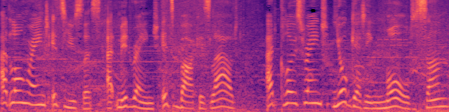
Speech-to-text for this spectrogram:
At long range, it's useless. At mid range, its bark is loud. At close range, you're getting mauled, son.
